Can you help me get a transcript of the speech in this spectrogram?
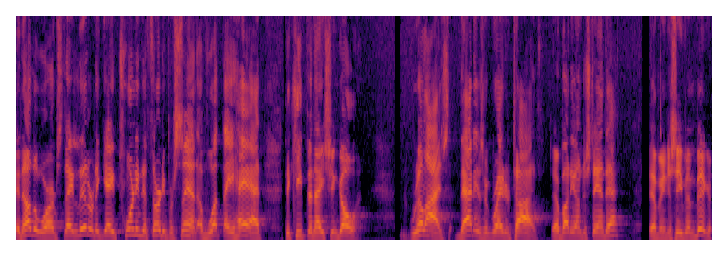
In other words, they literally gave 20 to 30% of what they had to keep the nation going. Realize that is a greater tithe. Everybody understand that? I mean, it's even bigger.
